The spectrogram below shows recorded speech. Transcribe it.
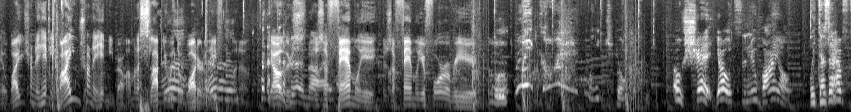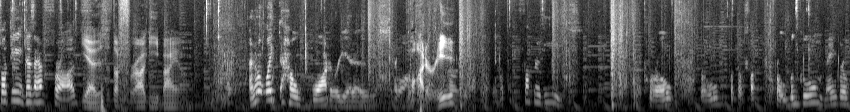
Yo, why are you trying to hit me? Why are you trying to hit me, bro? I'm gonna slap you with the water leaf. Come. Yo, there's No, there's I- a family. There's a family of four over here. oh my god! Let me kill him. Oh shit! Yo, it's the new biome. Wait, does it have fucking? Does it have frogs? Yeah, this is the froggy biome. I don't like how watery it is. Like, Watery? What the fuck are these? Pro, probe, what the fuck? Probagool? Mangrove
